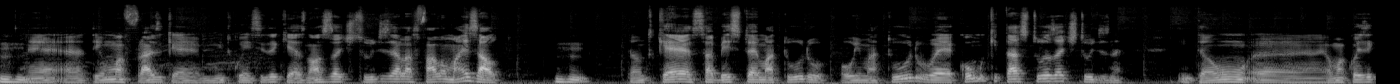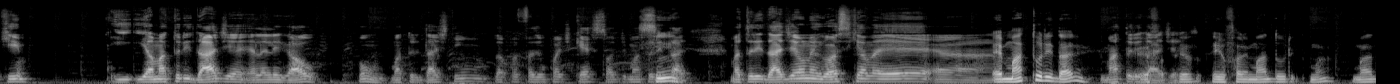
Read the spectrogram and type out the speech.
uhum, Né? É, tem uma frase que é muito conhecida que é, as nossas atitudes elas falam mais alto. uhum. Então, tu quer saber se tu é maturo ou imaturo, é como que tá as tuas atitudes, né? Então, é é uma coisa que... E, e a maturidade, é- ela é legal. Bom, maturidade tem um... Dá pra fazer um podcast só de maturidade. Maturidade é um negócio que ela é... é, É maturidade. maturidade, eu, é. eu, eu falei maduro. Ma, ma-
